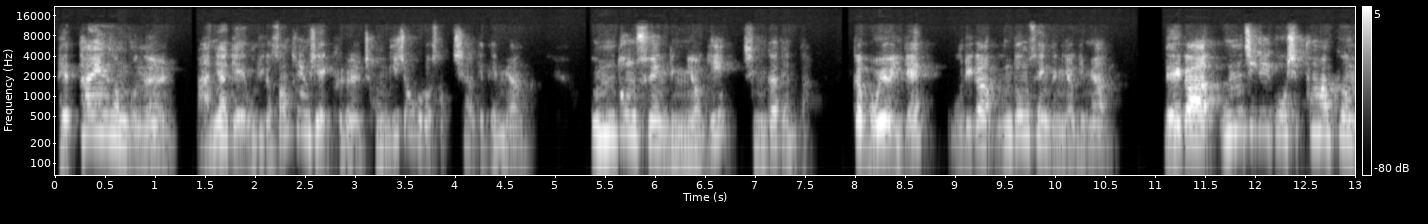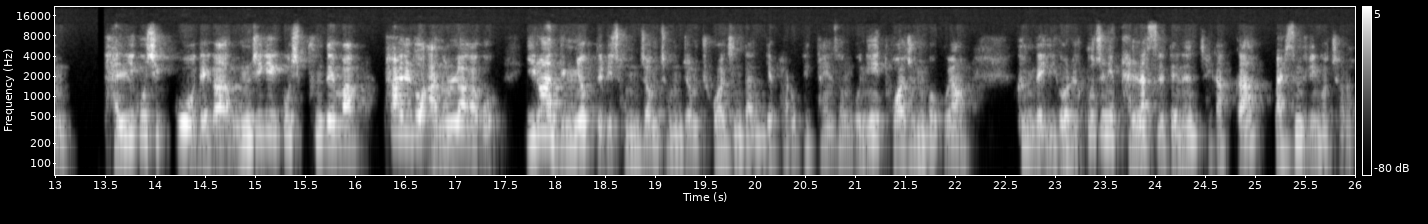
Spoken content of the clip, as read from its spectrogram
베타인 성분을 만약에 우리가 선트림 쉐이크를 정기적으로 섭취하게 되면 운동 수행 능력이 증가된다. 그러니까 뭐예요 이게? 우리가 운동 수행 능력이면 내가 움직이고 싶은 만큼 달리고 싶고 내가 움직이고 싶은데 막 팔도 안 올라가고 이러한 능력들이 점점 점점 좋아진다는 게 바로 베타인 성분이 도와주는 거고요. 근데 이거를 꾸준히 발랐을 때는 제가 아까 말씀드린 것처럼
